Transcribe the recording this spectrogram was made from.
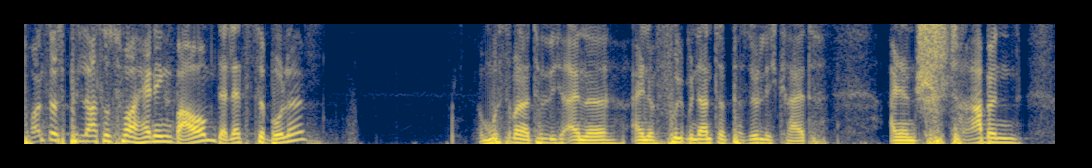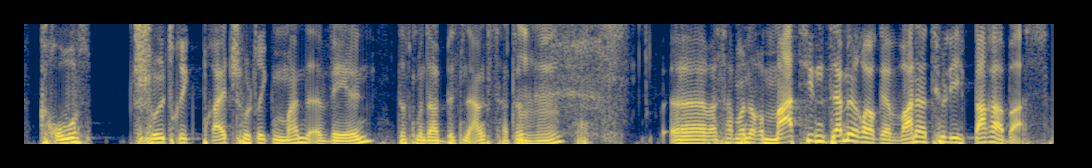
Pontius Pilatus war Henning Baum, der letzte Bulle. Da musste man natürlich eine, eine fulminante Persönlichkeit, einen strammen, großschultrig, breitschultrigen Mann äh, wählen, dass man da ein bisschen Angst hatte. Mhm. Äh, was haben wir noch? Martin Semmelrogge war natürlich Barabbas.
